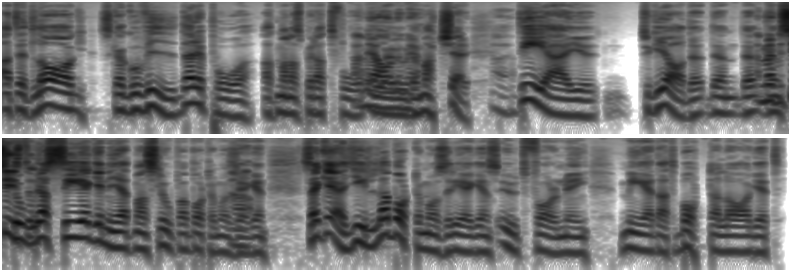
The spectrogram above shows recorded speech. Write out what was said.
att ett lag ska gå vidare på att man har spelat två Ja, oavgjorda matcher. Ja. Det är ju, tycker jag, den, den, men den stora segern i att man slopar bortamålsregeln. Sen kan jag gilla bortamålsregelns utformning med att bortalaget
